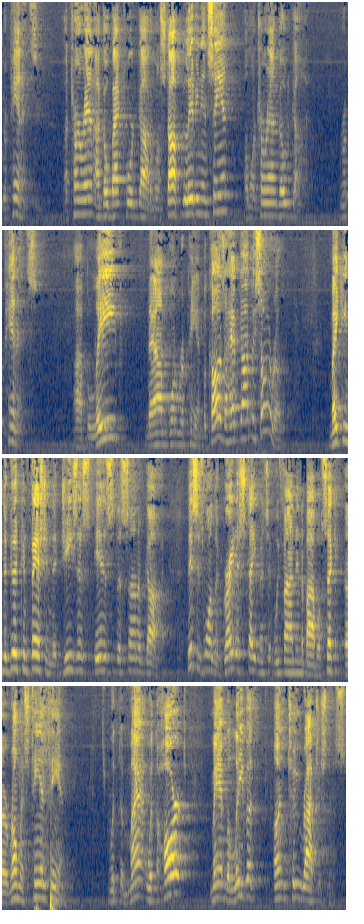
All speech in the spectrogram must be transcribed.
Repentance. I turn around, I go back toward God. I'm going to stop living in sin. I'm going to turn around and go to God. Repentance. I believe, now I'm going to repent because I have godly sorrow. Making the good confession that Jesus is the Son of God. This is one of the greatest statements that we find in the Bible. Second, uh, Romans 10 10. With the, with the heart, man believeth unto righteousness.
